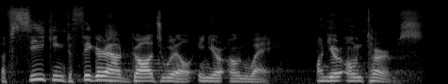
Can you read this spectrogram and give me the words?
of seeking to figure out God's will in your own way, on your own terms.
